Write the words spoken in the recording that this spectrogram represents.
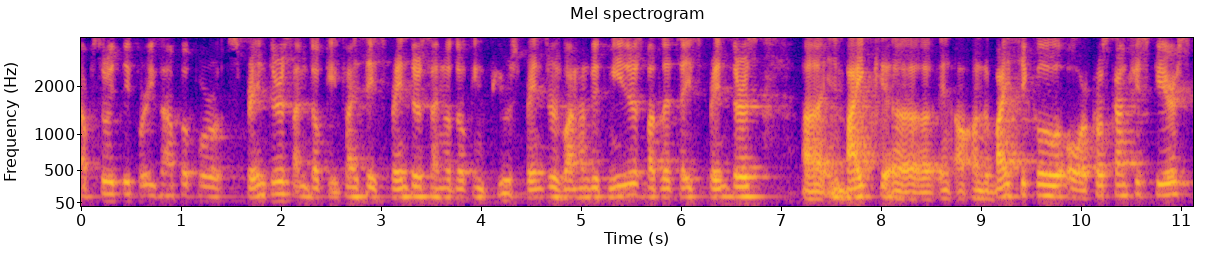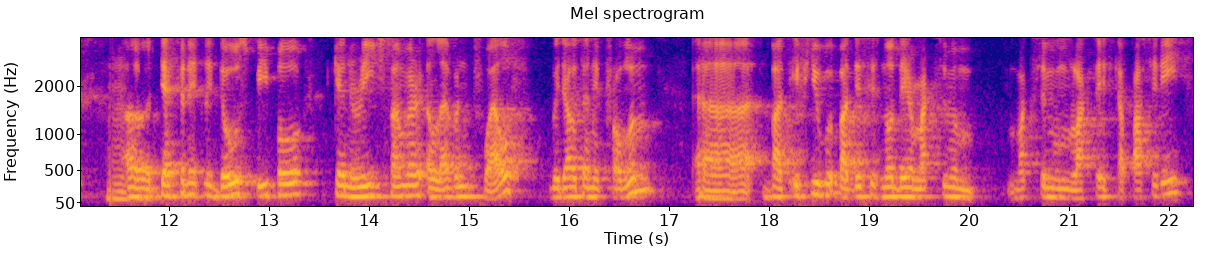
absolutely for example for sprinters i'm talking if i say sprinters i'm not talking pure sprinters 100 meters but let's say sprinters uh, in bike uh, in, on the bicycle or cross country skiers. Mm. definitely, those people can reach somewhere 11, 12 without any problem. but if you but this is not their maximum maximum lactate capacity.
